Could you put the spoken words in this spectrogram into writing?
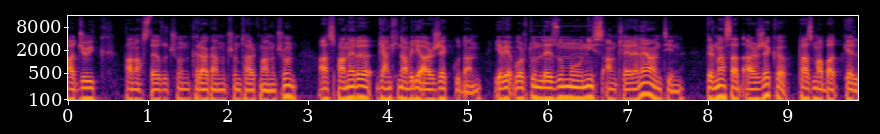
հաջույք, բանաստեղծություն, քրականություն, թարգմանություն ասփաները ցանկին ավելի արժեք կուտան եւ երբ որ դու լեզումը ունիս անգլերեն է անտին գրնաս այդ արժեքը բազմաբատկել,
